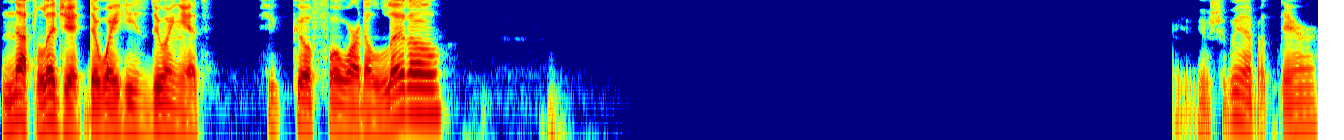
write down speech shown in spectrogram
not legit the way he's doing it. If you go forward a little, should be about there.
